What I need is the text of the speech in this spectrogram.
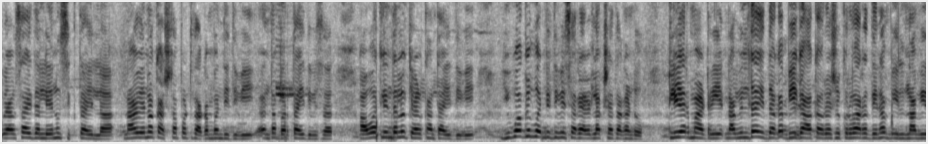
ವ್ಯವಸಾಯದಲ್ಲಿ ಏನೂ ಸಿಗ್ತಾ ಇಲ್ಲ. ನಾವೇನೋ ಕಷ್ಟಪಟ್ಟು ತಗೊಂಬಂದಿದ್ದೀವಿ ಅಂತ ಬರ್ತಾ ಇದ್ದೀವಿ ಸರ್. ಅವತ್ತಿನಿಂದಲೂ ಕೇಳ್ಕೊತಾ ಇದ್ದೀವಿ. ಇವಾಗಲೂ ಬಂದಿದ್ದೀವಿ ಸರ್ ಎರಡು ಲಕ್ಷ ತಗೊಂಡು. ಕ್ಲಿಯರ್ ಮಾಡಿರಿ. ನಾವಿಲ್ಲದೆ ಇದ್ದಾಗ ಬೀಗ ಹಾಕವ್ರೆ. ಶುಕ್ರವಾರ ದಿನ ಇಲ್ಲಿ ನಾವು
